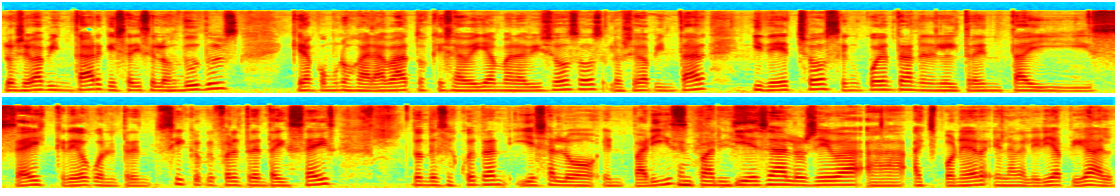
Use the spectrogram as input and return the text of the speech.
Lo lleva a pintar, que ella dice los doodles, que eran como unos garabatos que ella veía maravillosos, los lleva a pintar y de hecho se encuentran en el 36, creo, con el sí, creo que fue el 36 donde se encuentran y ella lo en París, en París. y ella lo lleva a, exponer en la Galería Pigalle.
